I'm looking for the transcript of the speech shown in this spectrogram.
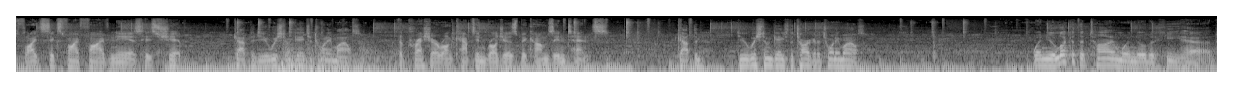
Flight 655 nears his ship, Captain, do you wish to engage at 20 miles? The pressure on Captain Rogers becomes intense. Captain, do you wish to engage the target at 20 miles? When you look at the time window that he had,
